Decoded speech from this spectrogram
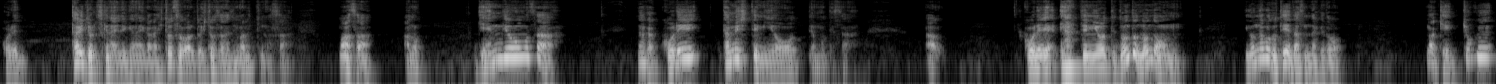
これ、タイトルつけないといけないから、一つ終わると一つ始まるっていうのはさ、まあさ、あの、減量もさ、なんかこれ試してみようって思ってさ、あ、これやってみようってどんどんどんどんいろんなこと手出すんだけど、まあ結局、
